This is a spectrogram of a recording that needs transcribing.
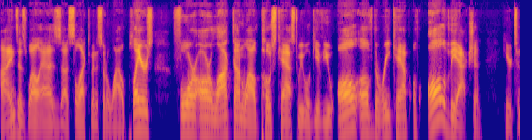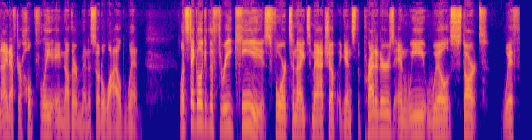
Hynes as well as uh, select Minnesota Wild players for our Locked On Wild postcast. We will give you all of the recap of all of the action here tonight after hopefully another Minnesota Wild win. Let's take a look at the three keys for tonight's matchup against the Predators, and we will start with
